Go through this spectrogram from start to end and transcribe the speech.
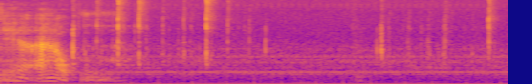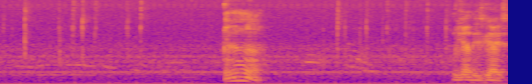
Yeah, ow. Mm. Got these guys.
